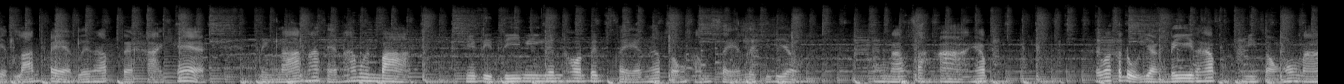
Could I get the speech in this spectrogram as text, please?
7ล้าน8เลยนะครับ แต่ขายแค่1ล้าน5แสนห้าหมื่นบาท รดิตดีมีเงินทอนเป็นแสนครับ2 3แสนเลยทีเดียวห้องน้ำสะอาดครับใช้วัสดุอย่างดีนะครับ มี 2 ห้องน้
